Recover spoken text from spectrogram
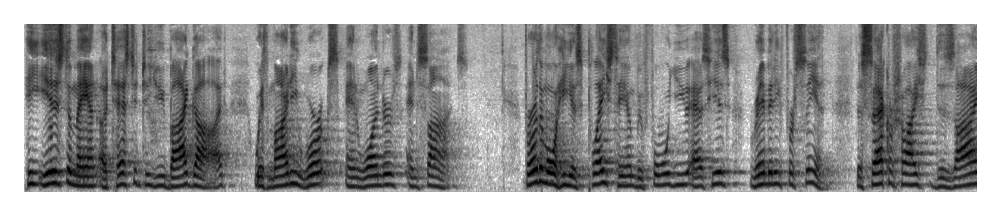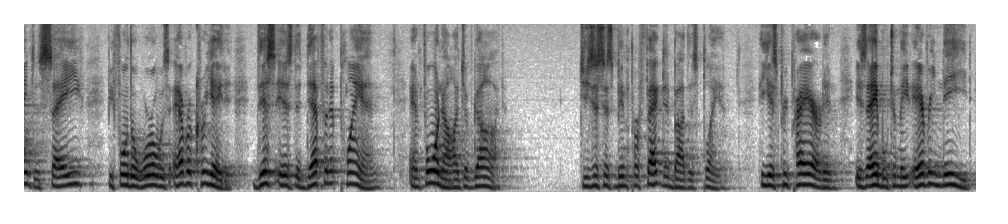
He is the man attested to you by God with mighty works and wonders and signs. Furthermore, He has placed Him before you as His remedy for sin, the sacrifice designed to save before the world was ever created. This is the definite plan and foreknowledge of God. Jesus has been perfected by this plan. He is prepared and is able to meet every need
